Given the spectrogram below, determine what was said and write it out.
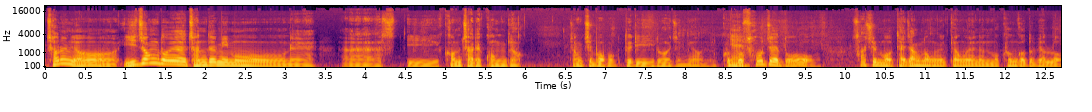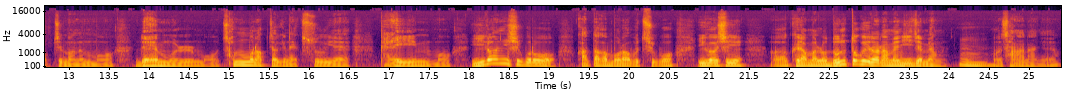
저는요, 이 정도의 전대미문의, 에, 이 검찰의 공격, 정치 보복들이 이루어지면, 그것도 예. 소재도 사실 뭐 대장동의 경우에는 뭐 근거도 별로 없지만은 뭐 뇌물, 뭐 천문학적인 액수의 배임, 뭐 이런 식으로 갖다가 몰아붙이고 이것이 어, 그야말로 눈 뜨고 일어나면 이재명 음. 어, 사안 아니에요.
